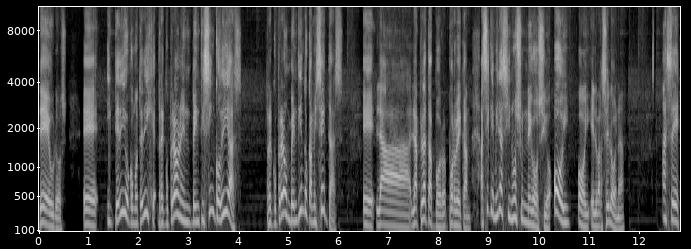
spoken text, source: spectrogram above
euros. Eh, y te digo, como te dije, recuperaron en 25 días, recuperaron vendiendo camisetas eh, la, plata por, por Beckham. Así que mirá si no es un negocio. Hoy, hoy, el Barcelona, hace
